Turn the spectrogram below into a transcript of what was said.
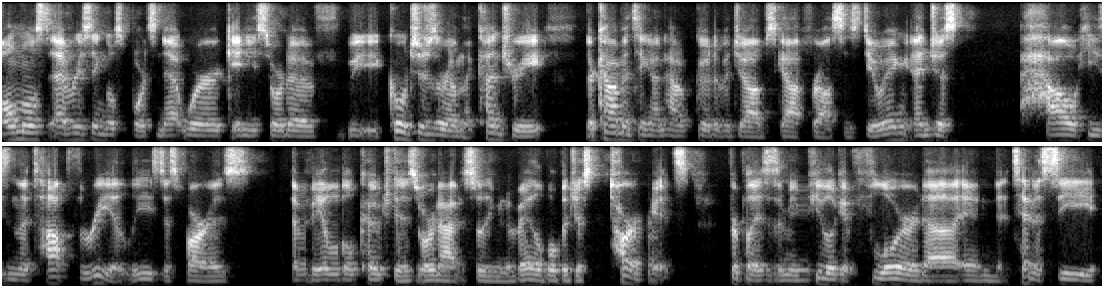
almost every single sports network, any sort of eh, coaches around the country, they're commenting on how good of a job Scott Frost is doing and just how he's in the top three at least as far as available coaches or not necessarily even available, but just targets for places. I mean, if you look at Florida and Tennessee,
